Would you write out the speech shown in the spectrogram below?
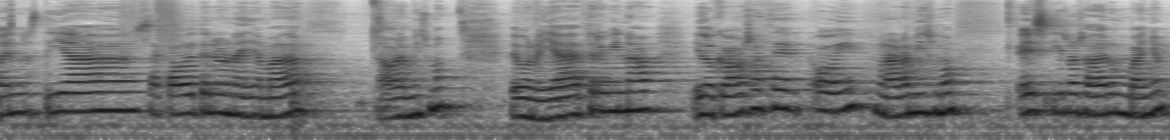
Buenos días, acabo de tener una llamada ahora mismo. Pero bueno, ya he terminado y lo que vamos a hacer hoy, bueno, ahora mismo, es irnos a dar un baño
